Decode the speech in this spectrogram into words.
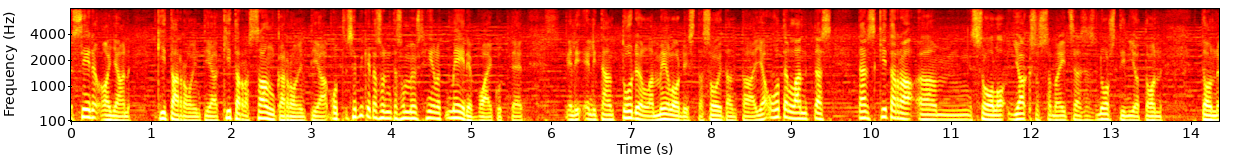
sen ajan kitarointia, kitarasankarointia, mutta se mikä tässä on, niin tässä on myös hienot meidän vaikutteet. Eli, eli tämä on todella melodista soitantaa. Ja otellaan nyt tässä, tässä kitara-solo-jaksossa mä itse asiassa nostin jo ton, ton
